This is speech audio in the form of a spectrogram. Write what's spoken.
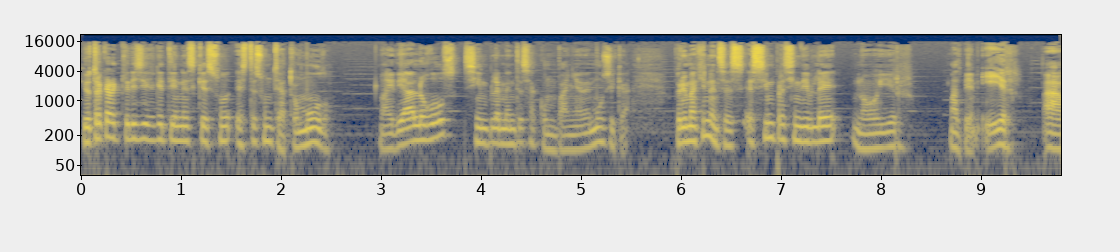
Y otra característica que tiene es que este es un teatro mudo. No hay diálogos, simplemente se acompaña de música. Pero imagínense, es, imprescindible no ir, más bien ir a,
